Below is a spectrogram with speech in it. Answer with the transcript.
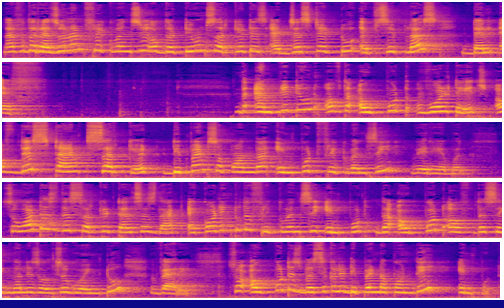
Therefore the resonant frequency of the tuned circuit is adjusted to fc plus del f. The amplitude of the output voltage of this tank circuit depends upon the input frequency variable. So what does this circuit tells us that according to the frequency input, the output of the signal is also going to vary. So output is basically depend upon the input.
